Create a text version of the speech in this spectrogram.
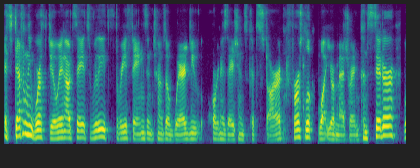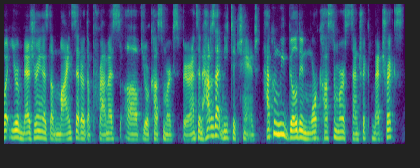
It's definitely worth doing. I would say it's really three things in terms of where you organizations could start. First, look what you're measuring. Consider what you're measuring as the mindset or the premise of your customer experience and how does that need to change? How can we build in more customer centric metrics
